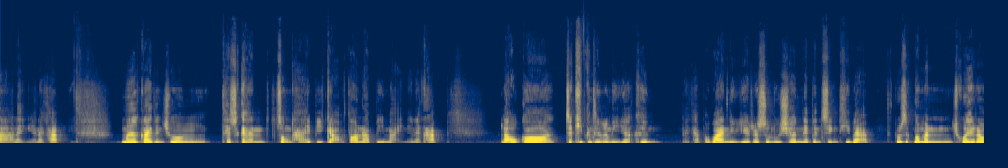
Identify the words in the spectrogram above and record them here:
ลาอะไรอย่างเงี้ยนะครับ เมื่อใกล้ถึงช่วงเทศกาลส่งท้ายปีเก่าต้อนรับปีใหม่เนี่ยนะครับ เราก็จะคิดกันถึงเรื่องนี้เยอะขึ้นนะครับเพราะว่า New Year Resolution เนี่ยเป็นสิ่งที่แบบรู้สึกว่ามันช่วยให้เรา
